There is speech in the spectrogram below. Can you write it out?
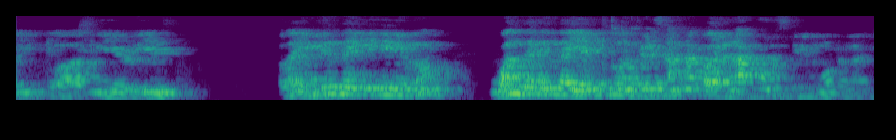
ಐದು ಆರು ಏಳು ಎಂಟು. ಹೌದಾ? ಇಲ್ಲಿಂದ ಇಲ್ಲಿ ನೀವು ಒಂದರಿಂದ ಎಂಟು ಅಂತ ಹೇಳಿ ಸಣ್ಣ ಕಾಲನ್ನ ಕೂಡಿಸ್ತೀರಿ motor ನಲ್ಲಿ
